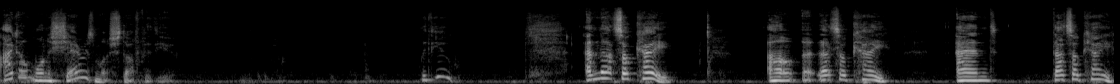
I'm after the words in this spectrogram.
I don't want to share as much stuff with you. With you. And that's okay. Um, uh, that's okay. And that's okay.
